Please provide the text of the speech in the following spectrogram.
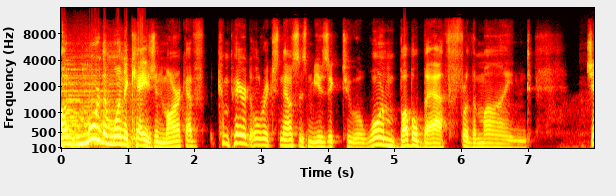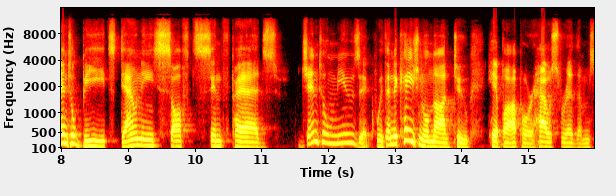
On more than one occasion, Mark, I've compared Ulrich Schnauss's music to a warm bubble bath for the mind. Gentle beats, downy, soft synth pads, gentle music with an occasional nod to hip hop or house rhythms.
